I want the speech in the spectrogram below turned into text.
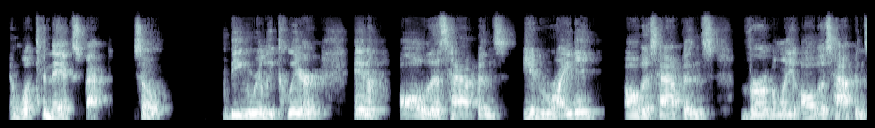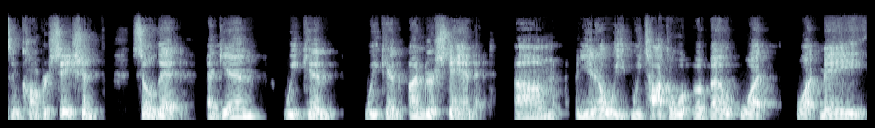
And what can they expect? So being really clear. And all this happens in writing all this happens verbally all this happens in conversation so that again we can we can understand it. Um, you know we we talk about what what may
